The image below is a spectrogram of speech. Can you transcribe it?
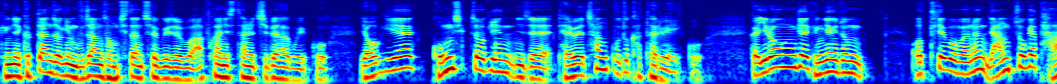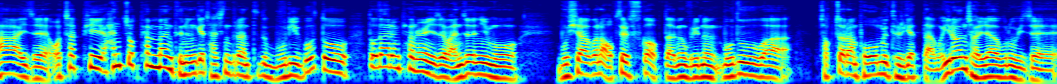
굉장히 극단적인 무장 정치 단체고 이제 뭐 아프가니스탄을 지배하고 있고 여기에 공식적인 이제 대외 창구도 카타르에 있고 그러니까 이런 게 굉장히 좀 어떻게 보면은 양쪽에 다 이제 어차피 한쪽 편만 드는 게 자신들한테도 무리고 또또 다른 편을 이제 완전히 뭐 무시하거나 없앨 수가 없다면 우리는 모두와 적절한 보험을 들겠다 뭐 이런 전략으로 이제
